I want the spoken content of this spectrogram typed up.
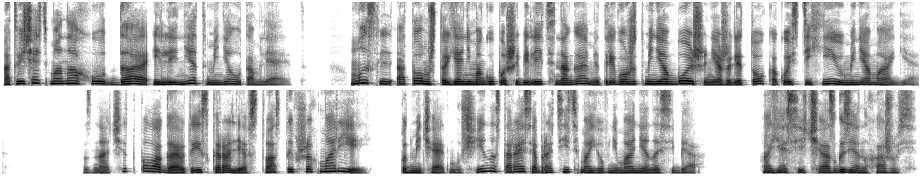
Отвечать монаху «да» или «нет» меня утомляет. Мысль о том, что я не могу пошевелить ногами, тревожит меня больше, нежели то, какой стихии у меня магия. «Значит, полагаю, ты из королевства остывших морей», подмечает мужчина, стараясь обратить мое внимание на себя. «А я сейчас где нахожусь?»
